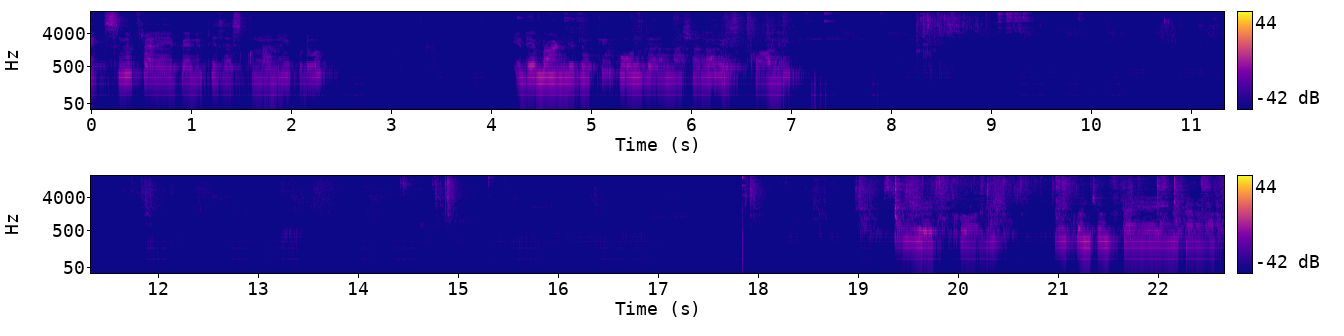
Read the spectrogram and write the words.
ఎగ్స్ని ఫ్రై అయిపోయినాయి తీసేసుకున్నాను. ఇప్పుడు ఇదే బాండీలోకి హోల్ గరం మసాలా వేసుకోవాలి. వేసుకోవాలి. ఇవి కొంచెం ఫ్రై అయిన తర్వాత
